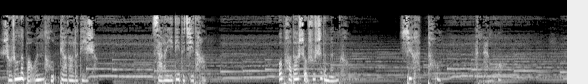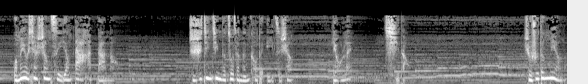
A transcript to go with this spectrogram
手中的保温桶掉到了地上，洒了一地的鸡汤。我跑到手术室的门口，心很痛。很难过我没有像上次一样大喊，只是静静的坐在门口的椅子上，流泪，祈祷。手术灯灭了，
